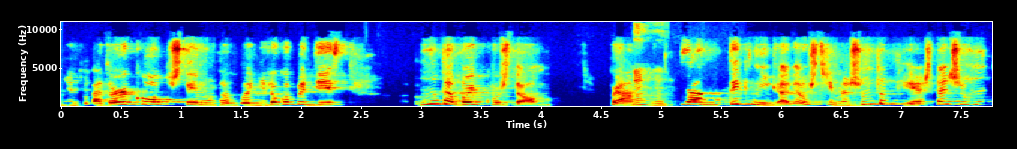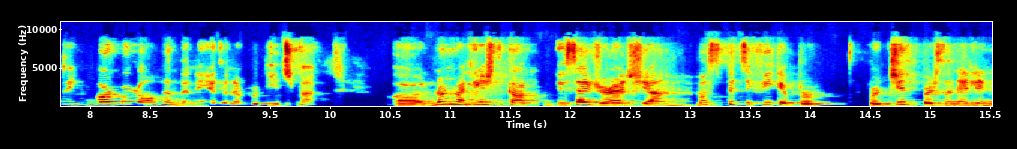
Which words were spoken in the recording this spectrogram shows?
një edukatore kopshti, mund ta bëj një logopedist, mund ta bëj kushdo. Pra, mm -hmm. janë teknika dhe ushtrime shumë të thjeshta që mund të inkorporohen dhe në jetën e përditshme. Uh, normalisht ka disa gjëra që janë më specifike për për gjithë personelin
